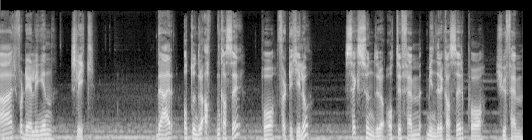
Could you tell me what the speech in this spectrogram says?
er fordelingen slik. Det er 818 kasser på 40 kilo, 685 mindre kasser på 25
